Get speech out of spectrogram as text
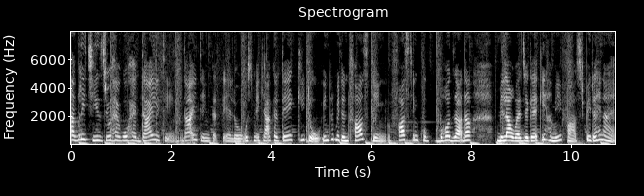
अगली चीज़ जो है वो है डाइटिंग डाइटिंग करते हैं लोग। उसमें क्या करते हैं? कीटो इंटरमीडियंट फास्टिंग फास्टिंग को बहुत ज़्यादा मिला हुआ है जगह कि हमें फास्ट पे रहना है।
